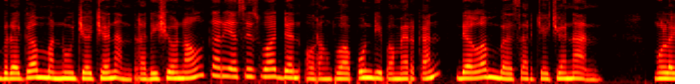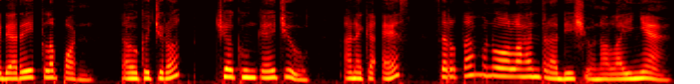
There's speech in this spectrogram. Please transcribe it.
Beragam menu jajanan tradisional karya siswa dan orang tua pun dipamerkan dalam bazar jajanan. Mulai dari klepon, tahu gejrot, jagung keju, aneka es, serta menu olahan tradisional lainnya.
